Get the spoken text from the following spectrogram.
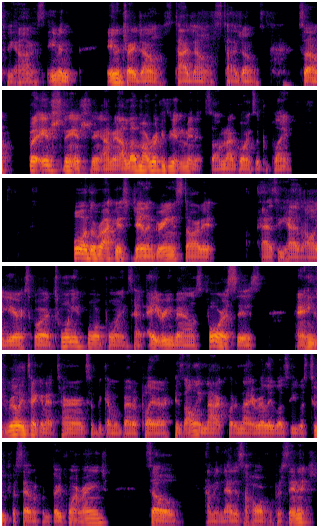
to be honest. Even even Trey Jones, Ty Jones, Ty Jones. So but interesting, interesting. I mean, I love my rookies getting minutes, so I'm not going to complain. For the Rockets, Jalen Green started as he has all year, scored 24 points, had eight rebounds, four assists, and he's really taking that turn to become a better player. His only knock for the night really was he was two for seven from three point range. So, I mean, that is a horrible percentage.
